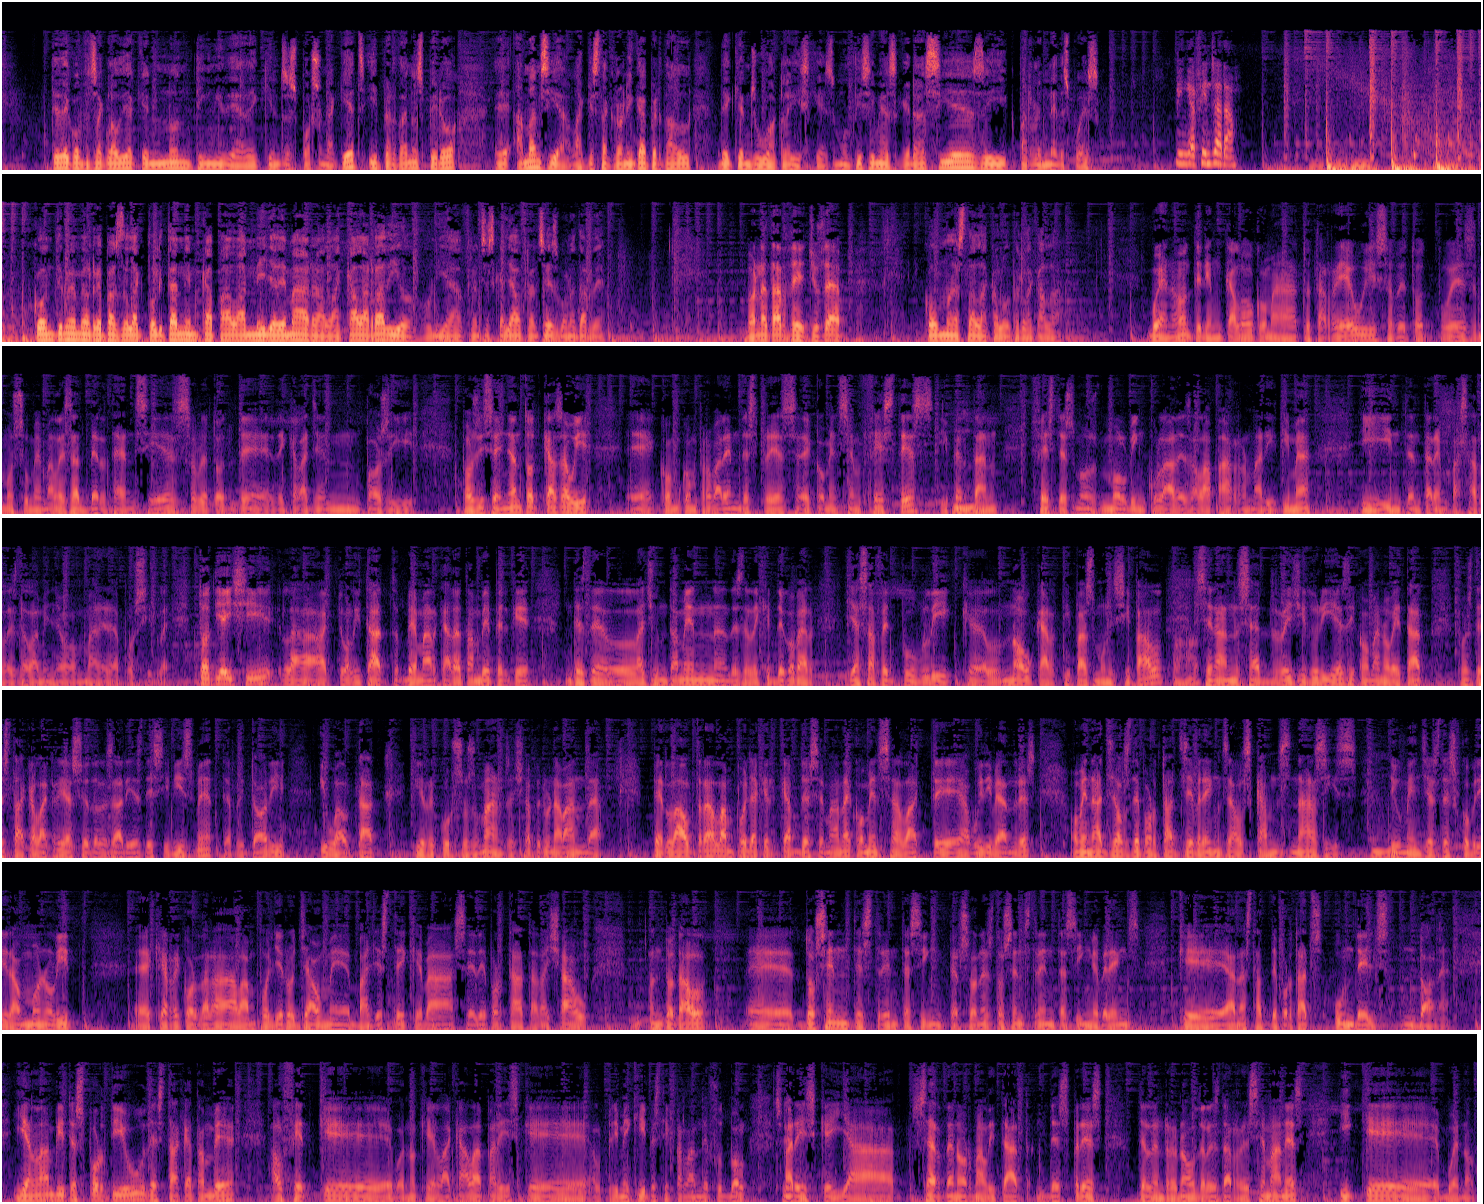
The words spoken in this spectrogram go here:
T'he de confessar, Clàudia, que no en tinc ni idea de quins esports són aquests i, per tant, espero eh, amb ànsia aquesta crònica per tal de que ens ho aclarisques. Moltíssimes gràcies i parlem-ne després. Vinga, fins ara. Continuem el repàs de l'actualitat. Anem cap a la Mella de Mar, a la Cala Ràdio, on hi ha Francesc Callau. Francesc, bona tarda. Bona tarda, Josep. Com està la calor per la Cala? Bueno, tenim calor com a tot arreu i sobretot pues, mos sumem a les advertències, sobretot de, de que la gent posi, posi seny. En tot cas, avui, eh, com comprovarem després, eh, comencem festes i, per mm. tant, festes molt, molt vinculades a la part marítima i intentarem passar-les de la millor manera possible. Tot i així, l'actualitat ve marcada també perquè des de l'Ajuntament, des de l'equip de govern, ja s'ha fet públic el nou cartipàs municipal. Uh -huh. Seran set regidories i com a novetat pues, destaca la creació de les àrees de civisme, territori, igualtat i recursos humans. Això per una banda. Per l'altra, l'ampolla aquest cap de setmana comença l'acte avui divendres, homenatge als deportats ebrencs als camps nazis. Mm -hmm. Diumenge es descobrirà un monolit eh, que recordarà l'ampollero Jaume Ballester, que va ser deportat a Daixau. En total, eh, 235 persones, 235 ebrencs que han estat deportats, un d'ells dona. I en l'àmbit esportiu destaca també el fet que, bueno, que la Cala pareix que el primer equip, estic parlant de futbol, sí. pareix que hi ha certa normalitat després de l'enrenou de les darreres setmanes i que bueno,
